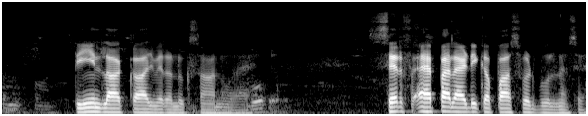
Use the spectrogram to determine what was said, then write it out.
का नुकसान। तीन लाख का आज मेरा नुकसान हुआ है। सिर्फ़ एप्पल आईडी का पासवर्ड भूलने से।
